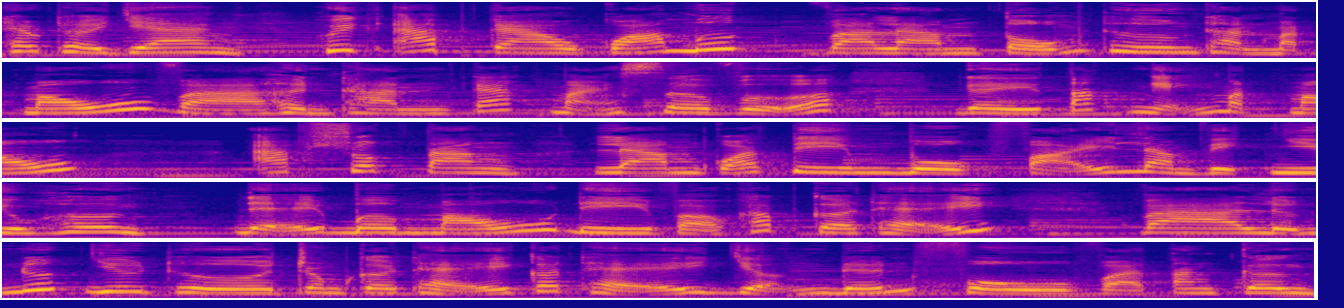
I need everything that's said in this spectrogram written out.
Theo thời gian, huyết áp cao quá mức và làm tổn thương thành mạch máu và hình thành các mảng xơ vữa, gây tắc nghẽn mạch máu. Áp suất tăng làm quả tim buộc phải làm việc nhiều hơn để bơm máu đi vào khắp cơ thể và lượng nước dư thừa trong cơ thể có thể dẫn đến phù và tăng cân.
